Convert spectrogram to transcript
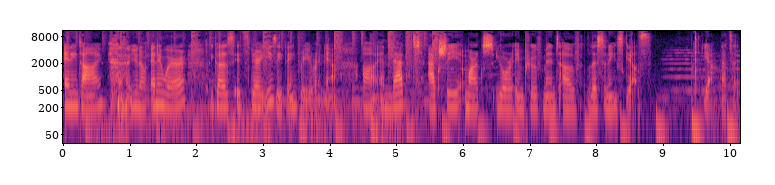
anytime, you know, anywhere, because it's very easy thing for you right now. Uh, and that actually marks your improvement of listening skills. Yeah, that's it.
